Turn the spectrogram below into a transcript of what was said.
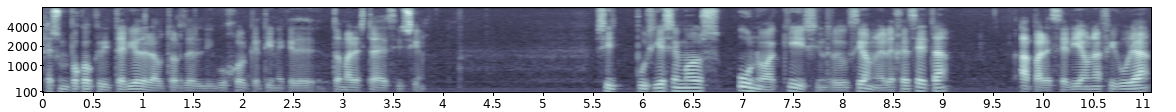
es un poco criterio del autor del dibujo el que tiene que tomar esta decisión. Si pusiésemos 1 aquí sin reducción en el eje Z aparecería una figura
